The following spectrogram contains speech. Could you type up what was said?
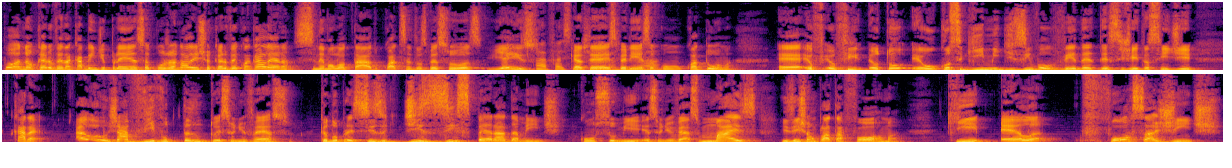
pô, não quero ver na cabine de imprensa com jornalista, eu quero ver com a galera. Cinema lotado, 400 pessoas, e é isso. Ah, faz quero ter a sentido. experiência Ah. com, com a turma. É, eu, eu, eu, tô, eu consegui me desenvolver de- desse jeito assim de... Cara, eu já vivo tanto esse universo que eu não preciso desesperadamente consumir esse universo. Mas existe uma plataforma que ela força a gente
